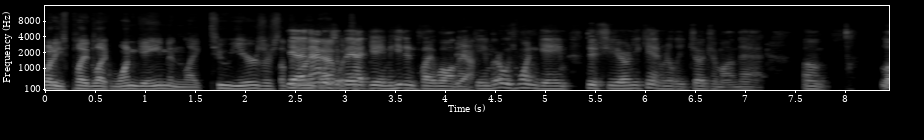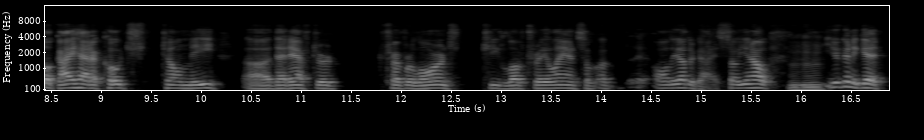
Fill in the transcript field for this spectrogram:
what he's played like one game in like two years or something Yeah, like and that was a bad game. He didn't play well in that Yeah. game, but it was one game this year, and you can't really judge him on that. Um, look, I had a coach tell me uh, that after Trevor Lawrence, he loved Trey Lance, uh, all the other guys. So, you know, mm-hmm. you're going to get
